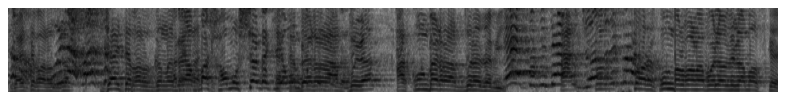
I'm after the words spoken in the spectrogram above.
যাইতে না বয়সে- যাইতে পারস না আরে আব্বা সমস্যাটা কি? এমন বেড়ার করতেছো হাত ধইরা আর কোন বেড়ার হাত ধইরা যাবি? এ, তুমি। তোর কোন ধর্মানা বইলা দিলাম আজকে?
